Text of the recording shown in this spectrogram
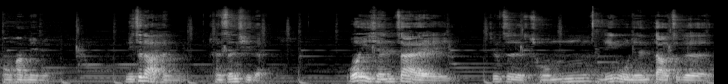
方方面面。你知道很很神奇的，我以前在就是从零五年到这个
